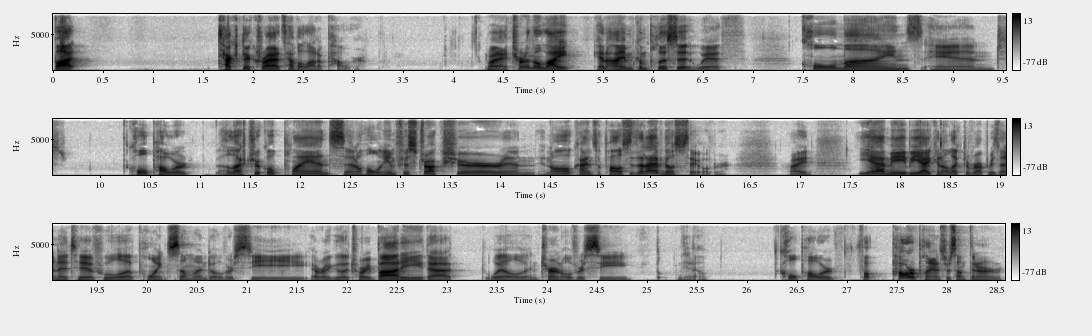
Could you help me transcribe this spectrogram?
But technocrats have a lot of power. Right? I turn on the light and I'm complicit with coal mines and coal powered electrical plants and a whole infrastructure and, and all kinds of policies that I have no say over. Right? yeah, maybe I can elect a representative who will appoint someone to oversee a regulatory body that will in turn oversee, you know, coal powered power plants or something, or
